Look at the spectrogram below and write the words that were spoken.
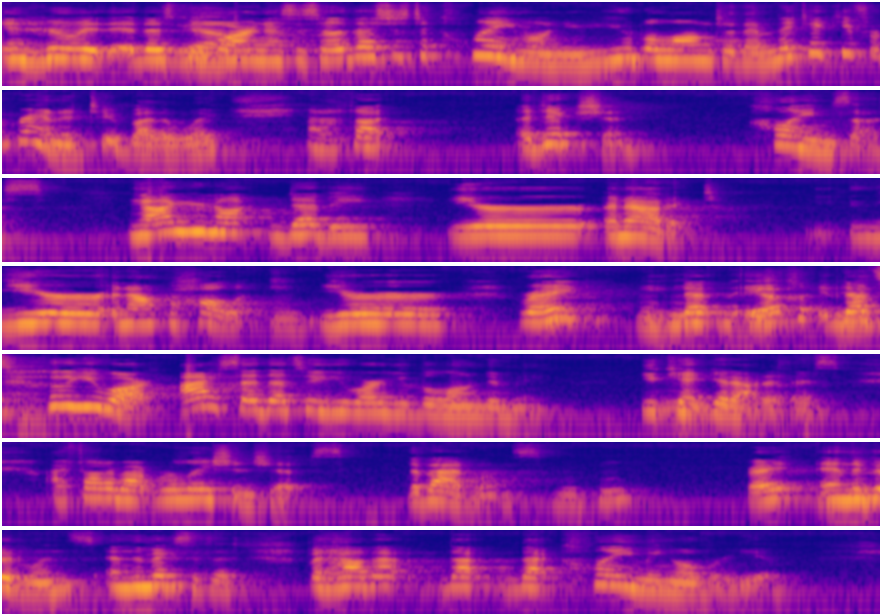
in who it, those people No. are necessarily. That's just a claim on you. You belong to them. They take you for granted too, by the way. And I thought, addiction claims us. Now you're not Debbie. You're an addict. You're an alcoholic. Mm-hmm. You're right. Mm-hmm. That it Yep, yep. that's who you are. I said that's who you are. You belong to me. You mm-hmm. can't get out of this. I thought about relationships, the bad ones, right, and the mm-hmm. good ones, and the mix of those. But how that that that claiming over you.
